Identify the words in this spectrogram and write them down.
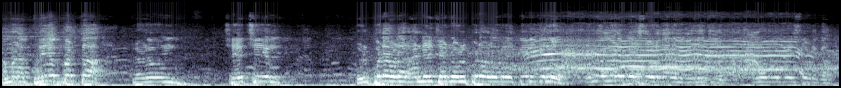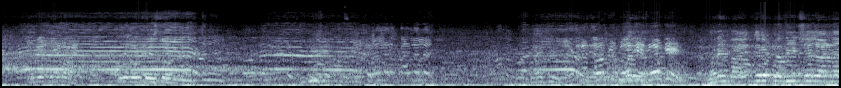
നമ്മുടെ പ്രിയപ്പെട്ട പ്രണവും ചേച്ചിയും ഉൾപ്പെടെയുള്ള അന്വേഷണം ഉൾപ്പെടെയുള്ളവർ എത്തിയിരിക്കുന്നു. എന്ന് നമ്മൾ പരിശോധിക്കാൻ വളരെ ഭയങ്കര പ്രതീക്ഷയിലാണ്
